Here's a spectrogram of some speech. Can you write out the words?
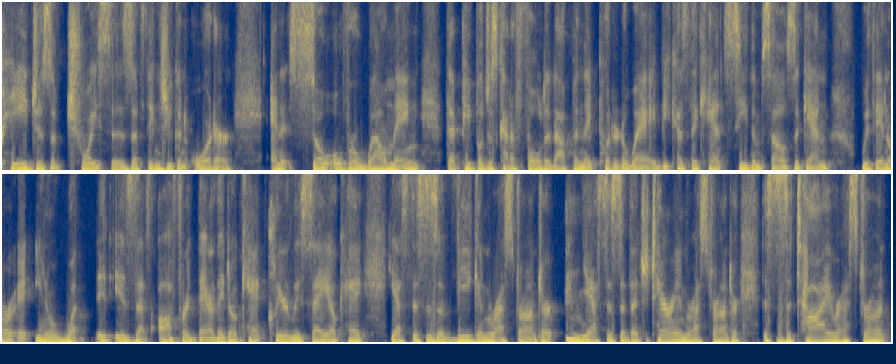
pages of choices of things you can order. And it's so overwhelming that people just kind of fold it up and they put it away because they can't see themselves again within or, you know, what it is that's offered there. They don't can't clearly say, okay, yes, this is a vegan restaurant or yes, this is a vegetarian restaurant or this is a Thai restaurant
